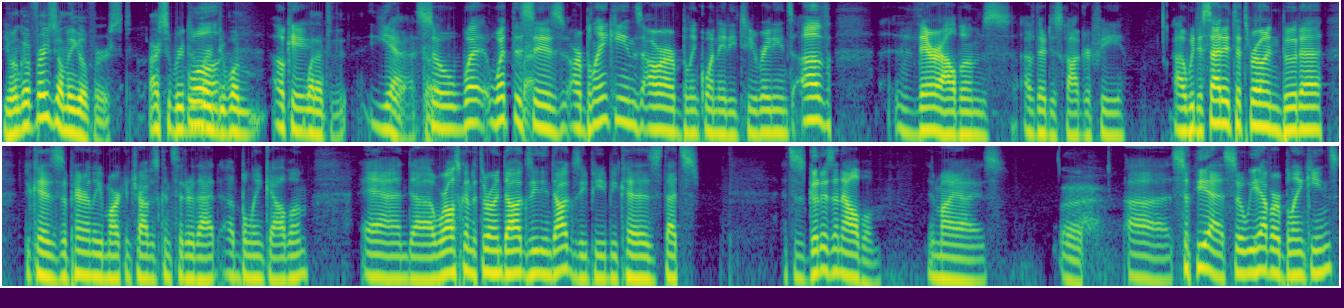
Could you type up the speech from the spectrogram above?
You want to go first? Or you want me to go first? Actually, we're, Well, gonna do one Okay. one after the, yeah. yeah, so what what this Right. is, our blankings are our Blink 182 ratings of their albums of their discography. Uh, we decided to throw in Buddha because apparently Mark and Travis consider that a Blink album, and uh, we're also going to throw in Dogs Eating Dogs EP because that's it's as good as an album in my eyes. uh, Uh, so yeah, so we have our blankings.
